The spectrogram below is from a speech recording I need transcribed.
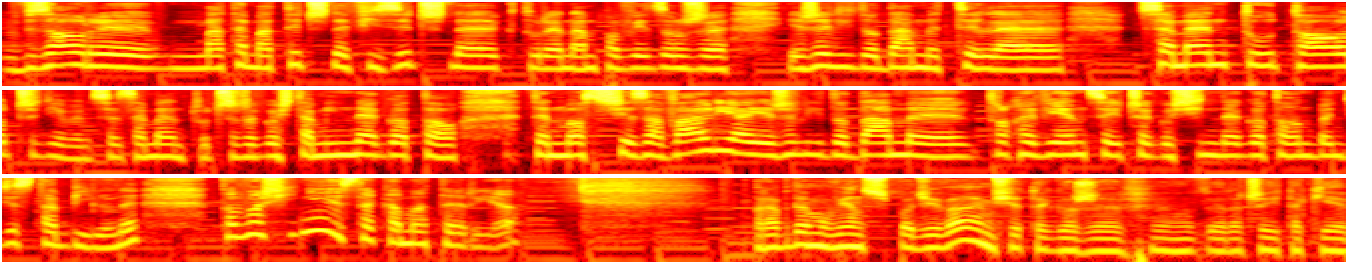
wzory matematyczne, fizyczne, które nam powiedzą, że jeżeli jeżeli dodamy tyle cementu, to, czy nie wiem, cementu, czy czegoś tam innego, to ten most się zawali, a jeżeli dodamy trochę więcej czegoś innego, to on będzie stabilny. To właśnie nie jest taka materia. Prawdę mówiąc, spodziewałem się tego, że e, raczej takie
